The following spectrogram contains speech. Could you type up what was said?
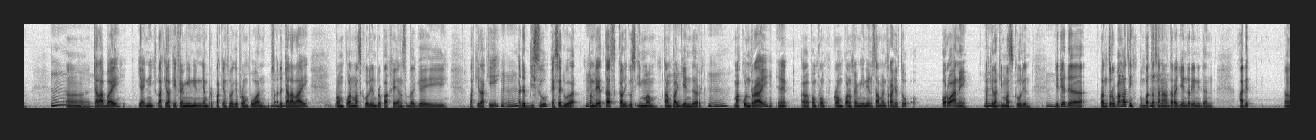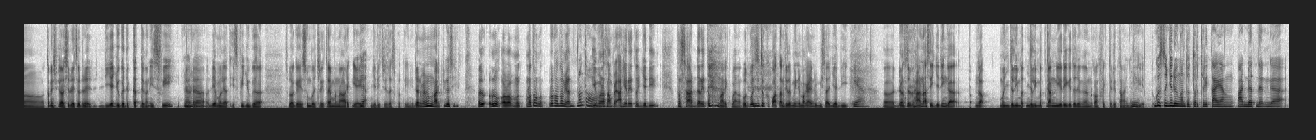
Eh, calabai, ya ini laki-laki feminin yang berpakaian sebagai perempuan, terus ada calalai, perempuan maskulin berpakaian sebagai laki-laki, ada bisu, S-nya dua, pendeta sekaligus imam tanpa gender, makunrai, ya, eh, pem- perempuan feminin, sama yang terakhir tuh oroane, laki-laki maskulin. Jadi ada lentur banget nih pembatasan antara gender ini dan Adit eh, terinspirasi dari dan dia juga dekat dengan Isvi, ya akhirnya dia melihat Isvi juga sebagai sumber cerita yang menarik ya, Ya. jadi cerita seperti ini dan memang menarik juga sih. Lu, lu nonton lu nonton kan? Nonton. Gimana sampai akhir itu jadi tersadar itu kan menarik banget. Buat gue sih itu kekuatan film ini makanya bisa jadi Iya. eh, dan sederhana sih jadi nggak nggak menjelimet-jelimetkan diri gitu dengan konflik ceritanya Iya. gitu. Gue setuju dengan tutur cerita yang padat dan nggak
